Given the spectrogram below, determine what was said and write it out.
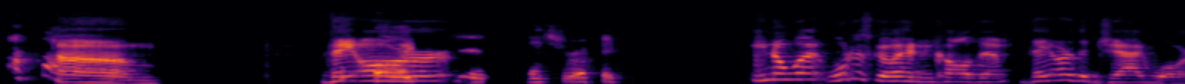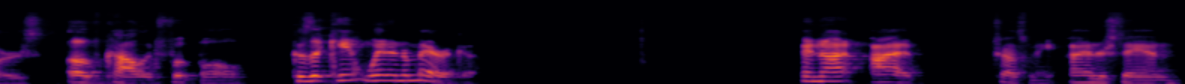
um, they Holy are. That's right. You know what? We'll just go ahead and call them. They are the Jaguars of college football because they can't win in America. And not, I trust me, I understand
